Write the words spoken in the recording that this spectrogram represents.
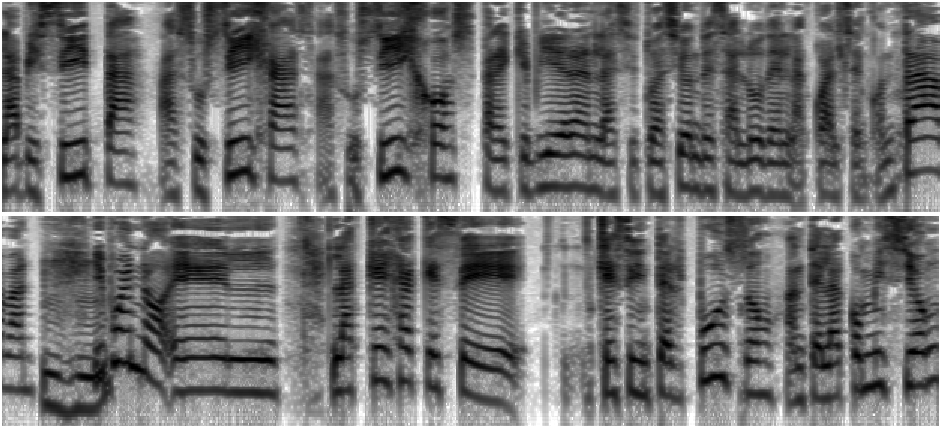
la visita a sus hijas a sus hijos, para que vieran la situación de salud en la cual se encontraban. Y bueno, la queja que se que se interpuso ante la comisión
